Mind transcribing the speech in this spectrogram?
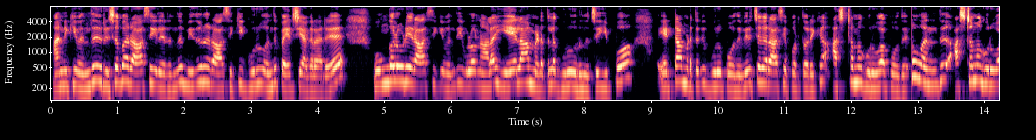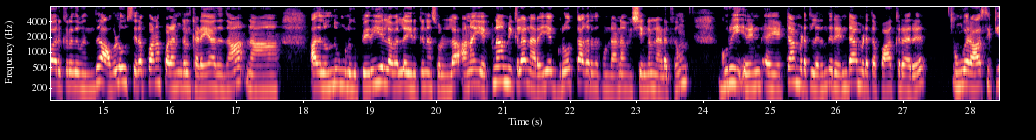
அன்னைக்கு வந்து ரிஷப ராசியிலிருந்து மிதுன ராசிக்கு குரு வந்து பயிற்சி ஆகுறாரு. உங்களுடைய ராசிக்கு வந்து இவ்வளோ நாளாக ஏழாம் இடத்துல குரு இருந்துச்சு. இப்போது எட்டாம் இடத்துக்கு குரு போகுது. விருச்சக ராசியை பொறுத்த வரைக்கும் அஷ்டம குருவாக போகுது. குரு வந்து அஷ்டம குருவாக இருக்கிறது வந்து அவ்வளோ சிறப்பான பலன்கள் கிடையாது தான் நான் அதில் வந்து உங்களுக்கு பெரிய லெவலில் இருக்குன்னு நான் சொல்லல. ஆனால் எக்கனாமிக்கலாக நிறைய க்ரோத் ஆகிறதுக்கு உண்டான விஷயங்கள் நடக்கும். குரு ரெண்டு எட்டாம் இடத்துல இருந்து ரெண்டாம் இடத்தை பார்க்குறாரு. உங்கள் ராசிக்கு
